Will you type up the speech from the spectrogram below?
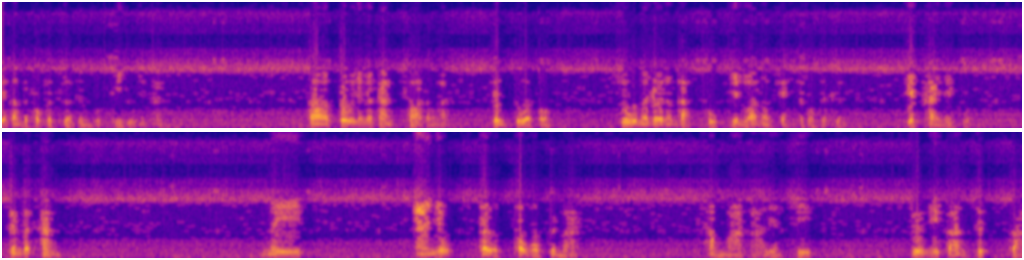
จะต้องกระทบกระเทือนถึงบุตรที่อยู่ในคันต่อสู้ยังกระทั่งชอออกมาเป็นตัวตน สู้มาโดยลำดับถูกเย็นร้อนอ่อนแข็งกระทบกระเทือนเจ็บไข้ได้ปวดจนกระทั่งในอายุ เติบโตขึ้นมาทำมาหาเรียนชีพ หรือมีการศึกษา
